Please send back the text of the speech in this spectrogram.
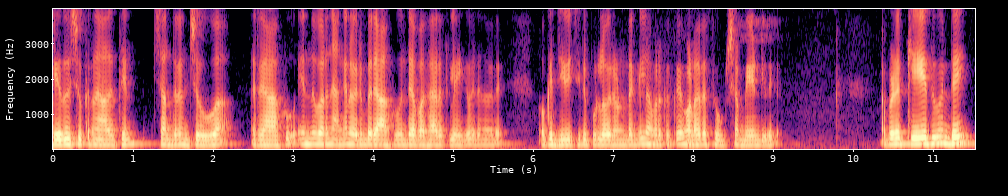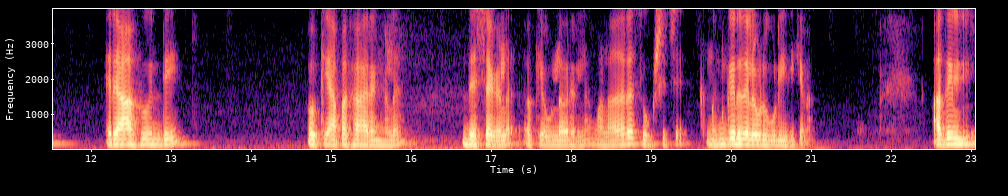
കേതു ശുക്രൻ ആദിത്യൻ ചന്ദ്രൻ ചൊവ്വ രാഹു എന്ന് പറഞ്ഞ് അങ്ങനെ വരുമ്പോൾ രാഹുവിന്റെ അപഹാരത്തിലേക്ക് വരുന്നവർ ഒക്കെ ജീവിച്ചിരിപ്പുള്ളവരുണ്ടെങ്കിൽ അവർക്കൊക്കെ വളരെ സൂക്ഷ്മം വേണ്ടി വരും. അപ്പോൾ കേതുവിന്റെയും രാഹുവിന്റെയും ഒക്കെ അപഹാരങ്ങൾ ദശകൾ ഒക്കെ ഉള്ളവരെല്ലാം വളരെ സൂക്ഷിച്ച് മുൻകരുതലോടുകൂടി ഇരിക്കണം. അതിൽ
